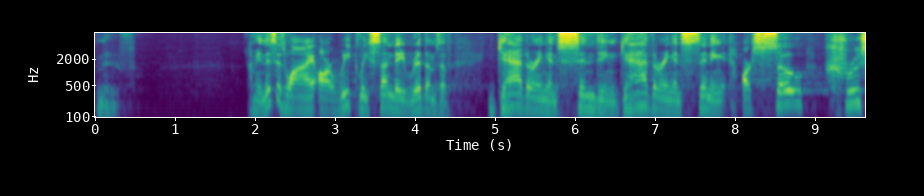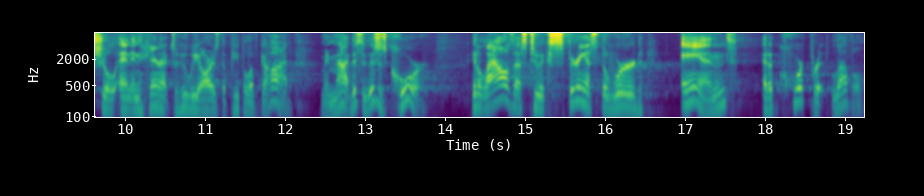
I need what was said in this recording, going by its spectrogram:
move. I mean, this is why our weekly Sunday rhythms of gathering and sending, gathering and sinning are so crucial and inherent to who we are as the people of God. I mean, man, this is, this is core. It allows us to experience the word and at a corporate level.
